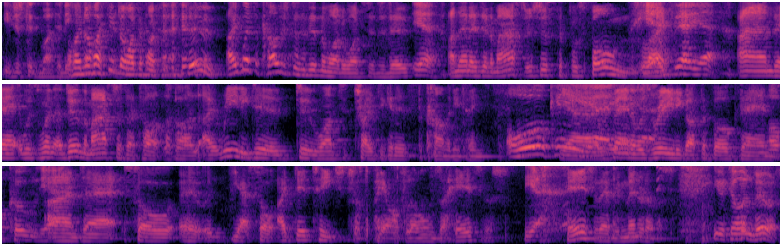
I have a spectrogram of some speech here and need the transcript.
You just didn't want to leave. Oh no, I didn't know what I wanted to do. I went to college because I didn't know what I wanted to do. Yeah. And then I did a masters just to postpone Yes, life. yeah, yeah. And uh, it was when doing the masters, I thought, look, oh, I really do do want to try to get into the comedy thing. Okay. Yeah, Yeah, it was then yeah, it was really got the bug then. Oh, cool, yeah. And uh, so uh, yeah, so I did teach just to pay off loans. I hated it. Yeah. Hated every minute of it. You Couldn't do it.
